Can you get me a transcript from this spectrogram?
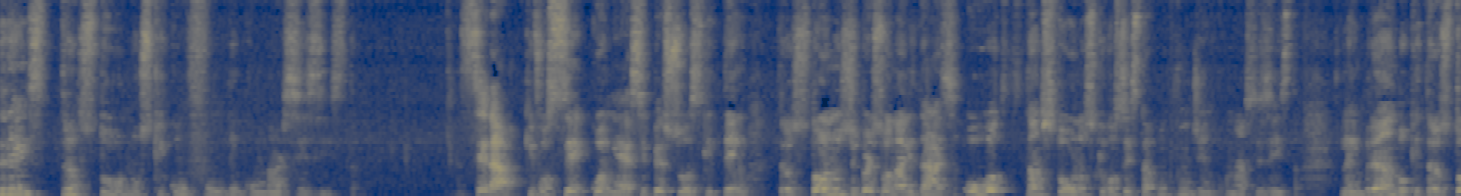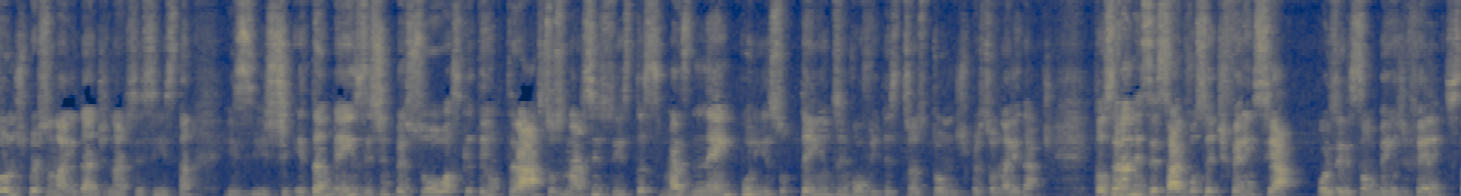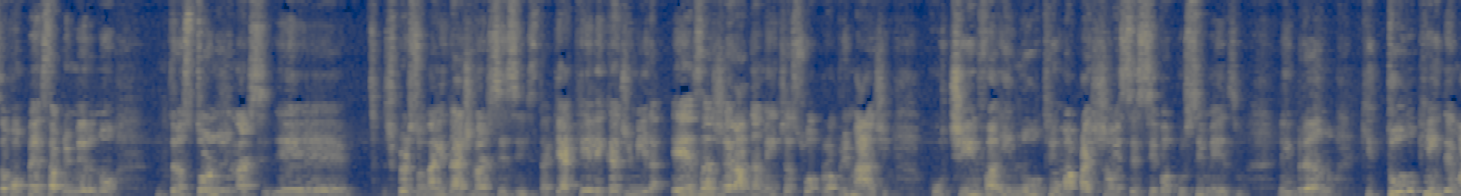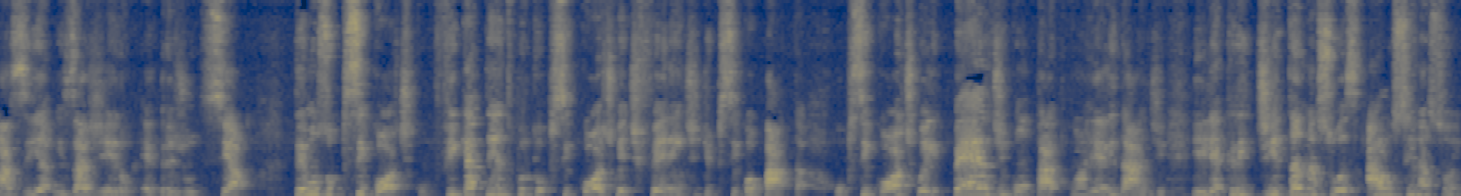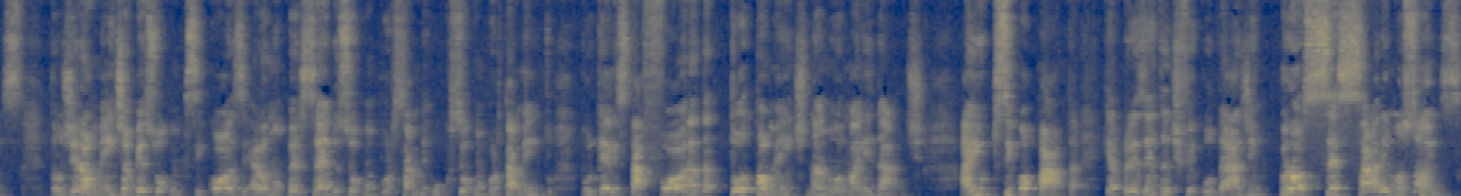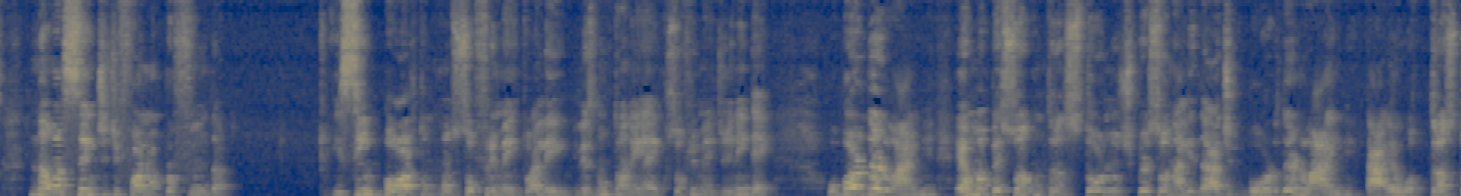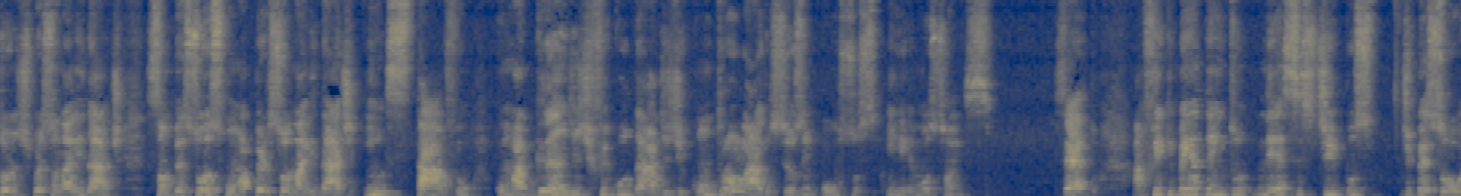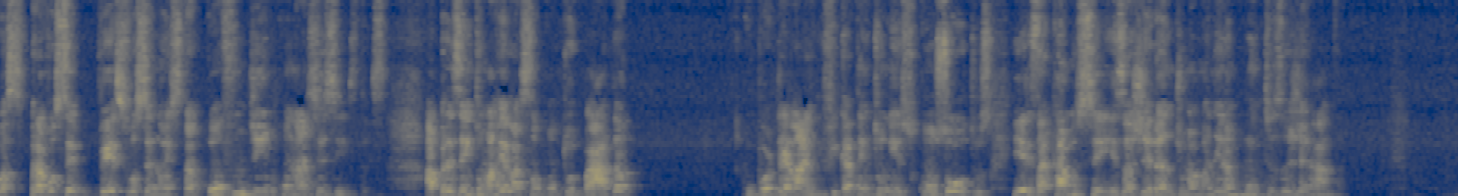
três transtornos que confundem com narcisista. Será que você conhece pessoas que têm transtornos de personalidades ou outros transtornos que você está confundindo com narcisista? Lembrando que transtorno de personalidade narcisista existe e também existem pessoas que têm traços narcisistas, mas nem por isso tenham desenvolvido esse transtorno de personalidade. Então será necessário você diferenciar, pois eles são bem diferentes. Então vamos pensar primeiro no, no transtorno de, narci é, de personalidade narcisista, que é aquele que admira exageradamente a sua própria imagem, cultiva e nutre uma paixão excessiva por si mesmo. Lembrando que tudo que em demasia, exagero, é prejudicial. Temos o psicótico. Fique atento porque o psicótico é diferente de psicopata. O psicótico ele perde contato com a realidade. Ele acredita nas suas alucinações. Então, geralmente a pessoa com psicose, ela não percebe o seu comportamento, o seu comportamento, porque ela está fora da totalmente da normalidade. Aí o psicopata, que apresenta dificuldade em processar emoções, não as sente de forma profunda, e se importam com o sofrimento alheio. Eles não estão nem aí com o sofrimento de ninguém. O borderline é uma pessoa com transtorno de personalidade borderline, tá? É outro transtorno de personalidade. São pessoas com uma personalidade instável, com uma grande dificuldade de controlar os seus impulsos e emoções, certo? Ah, fique bem atento nesses tipos de pessoas para você ver se você não está confundindo com narcisista apresenta uma relação conturbada, o borderline, fica atento nisso, com os outros, e eles acabam se exagerando de uma maneira muito exagerada.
